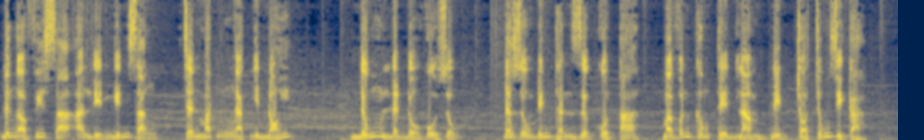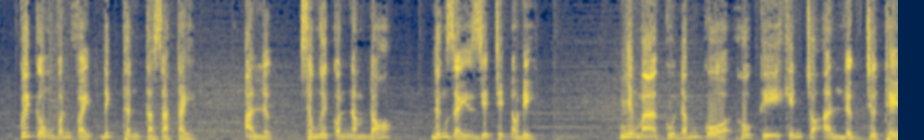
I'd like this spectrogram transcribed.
Đứng ở phía xa, A liền nghiến răng, trợn mắt ngạc nhiên nói, Đúng là đồ vô dụng. Đã dùng đến thần dược của ta Mà vẫn không thể làm nên trò chống gì cả. Cuối cùng vẫn phải đích thân ta ra tay. A lực, Sao ngươi còn nằm đó? Đứng dậy giết chết nó đi. Nhưng mà cú đấm của Hoki Khiến cho A lực chưa thể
